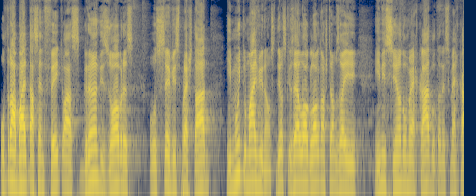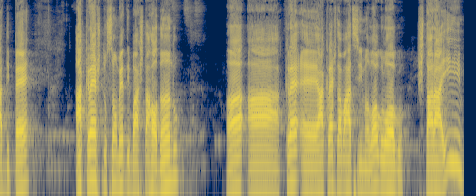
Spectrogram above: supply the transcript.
o trabalho que está sendo feito, as grandes obras, os serviços prestados e muito mais virão. Se Deus quiser, logo, logo nós estamos aí iniciando o um mercado, botando esse mercado de pé. A creche do São Bento de Baixo está rodando. A, a, é, a creche da Barra de Cima, logo, logo, estará aí.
